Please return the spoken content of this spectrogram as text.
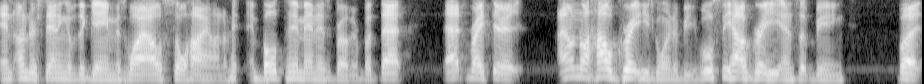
and understanding of the game is why I was so high on him, and both him and his brother. But that that right there I don't know how great he's going to be. We'll see how great he ends up being. But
